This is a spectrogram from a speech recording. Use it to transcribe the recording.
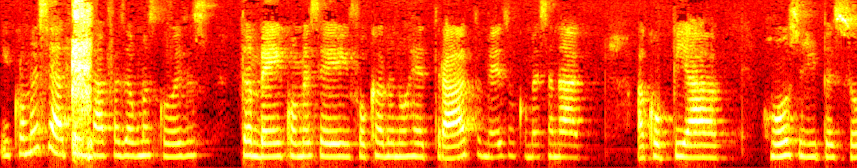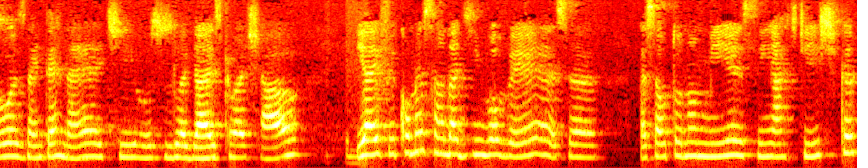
e comecei a tentar fazer algumas coisas. Também comecei focando no retrato mesmo, começando a, a copiar rostos de pessoas da internet, rostos legais que eu achava. E aí fui começando a desenvolver essa, essa autonomia assim, artística.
